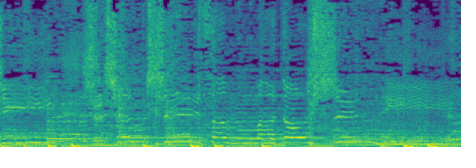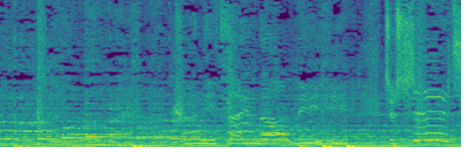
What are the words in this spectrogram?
起？这城市怎么都是你？可你在哪里？这世界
